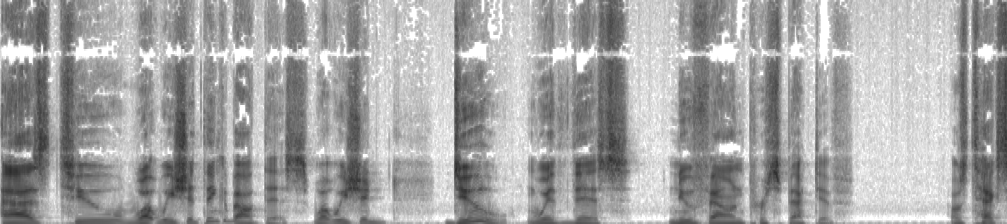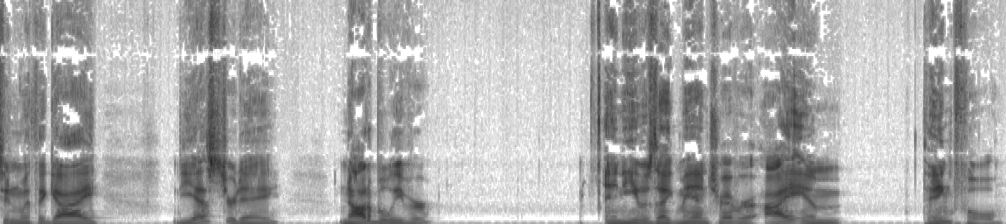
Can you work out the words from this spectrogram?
as to what we should think about this, what we should do with this newfound perspective. I was texting with a guy yesterday, not a believer, and he was like, Man, Trevor, I am thankful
